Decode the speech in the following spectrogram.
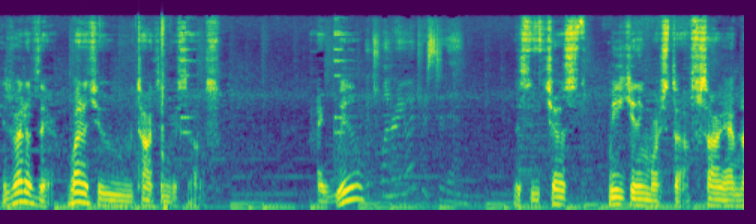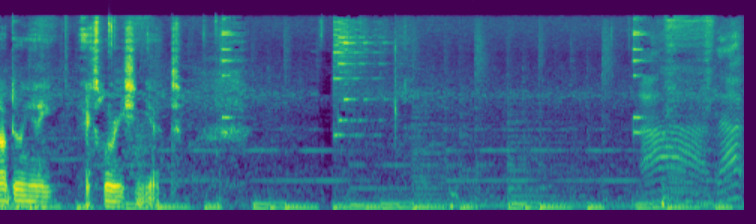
He's right up there. Why don't you talk to him yourselves? I will. Which one are you interested in? This is just me getting more stuff. Sorry, I'm not doing any exploration yet. Ah, that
